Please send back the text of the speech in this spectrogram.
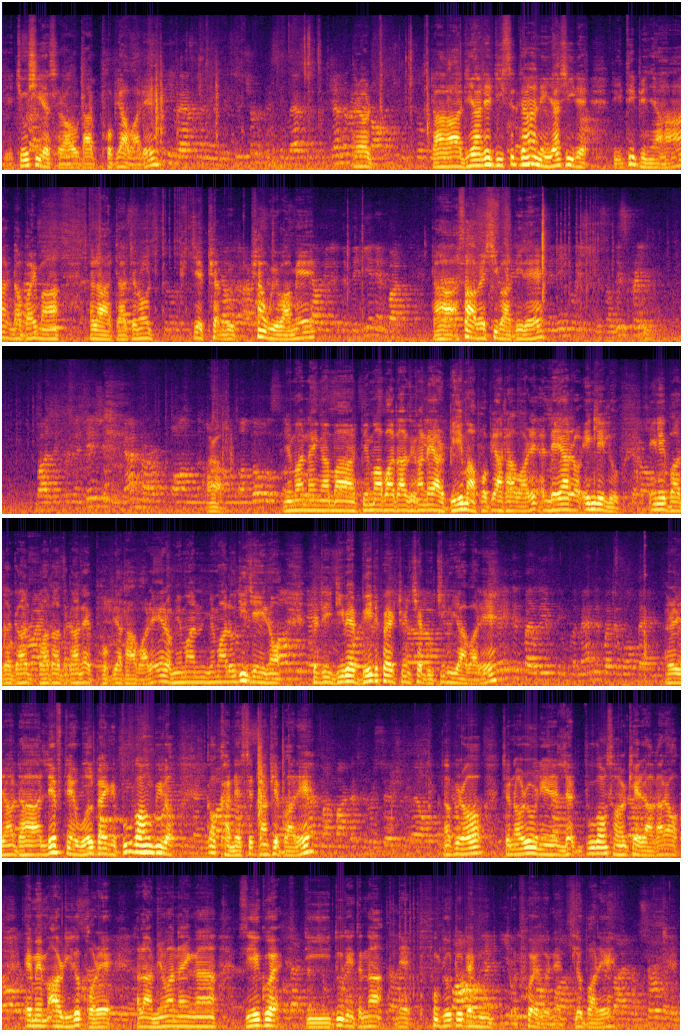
အကျိုးရှိတယ်ဆိုတာကိုဒါဖော်ပြပါတယ် Investment in the future, this investment to generate အဲ့တော့ knowledge which will ဒါကဒီဟာလေးဒီစစ်တမ်းအနေရရှိတဲ့ဒီအသိပညာဟာနောက်ပိုင်းမှာဟလာဒါကျွန်တော်ပြည့်ဖြတ်လို့ဖြန့်ဝေပါမယ် tell you at the beginning, but ဒါအစပဲရှိပါသေးတယ် မြန်မာနိုင်ငံမှာမြန်မာဘာသာစကားနဲ့ကတော့ဘေးမှာဖော်ပြထားပါတယ်အလဲကတော့အင်္ဂလိပ်လိုအင်္ဂလိပ်ဘာသာကဘာသာစကားနဲ့ဖော်ပြထားပါတယ်အဲ့တော့မြန်မာမြန်မာလိုကြည့်ချင်ရင်တော့ဒီဒီဘက်ဘေး defection ချက်ကိုကြည့်လို့ရပါတယ် created by LIFT, implemented by the World Bank, အဲဒါကြောင့်ဒါ lift နဲ့ world bank နဲ့ပူးပေါင်းပြီးတော့ကောက်ခံတဲ့စစ်တမ်းဖြစ်ပါတယ် Myanmar Market and Research Development. နောက်ပြီးတော့ကျွန်တော်တို့အနေနဲ့လက်ပူးပေါင်းဆောင်ရွက်ခဲ့တာကတော့ MMRD လို့ခေါ်တဲ့ဟလာမြန်မာနိုင်ငံဈေးကွက်ဒီသူတေသနနဲ့ဖွံ့ဖြိုးတိုးတက်မှုအဖွဲ့ကိုလည်းလုပ်ပါတယ်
